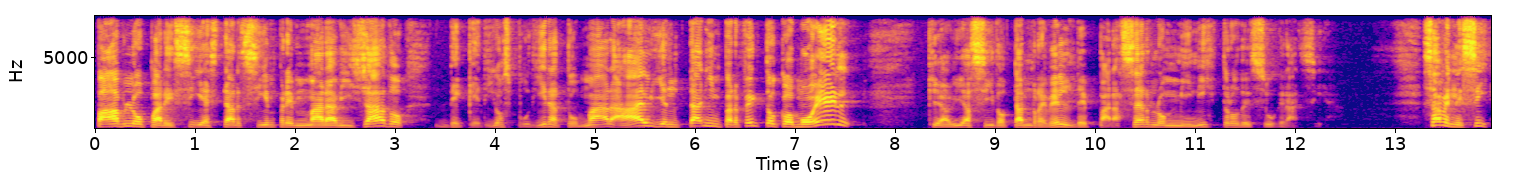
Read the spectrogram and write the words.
Pablo parecía estar siempre maravillado de que Dios pudiera tomar a alguien tan imperfecto como él, que había sido tan rebelde para hacerlo ministro de su gracia. Saben, sí,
